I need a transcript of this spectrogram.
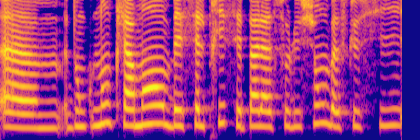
donc non, clairement, baisser le prix, c'est pas la solution parce que si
